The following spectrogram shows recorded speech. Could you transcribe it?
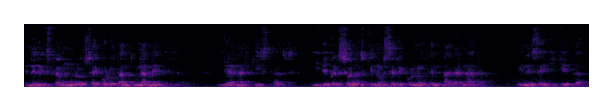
En el extramuros hay por lo tanto una mezcla de anarquistas y de personas que no se reconocen para nada en esa etiqueta,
